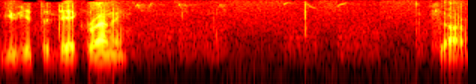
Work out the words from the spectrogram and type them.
you hit the deck running. So,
